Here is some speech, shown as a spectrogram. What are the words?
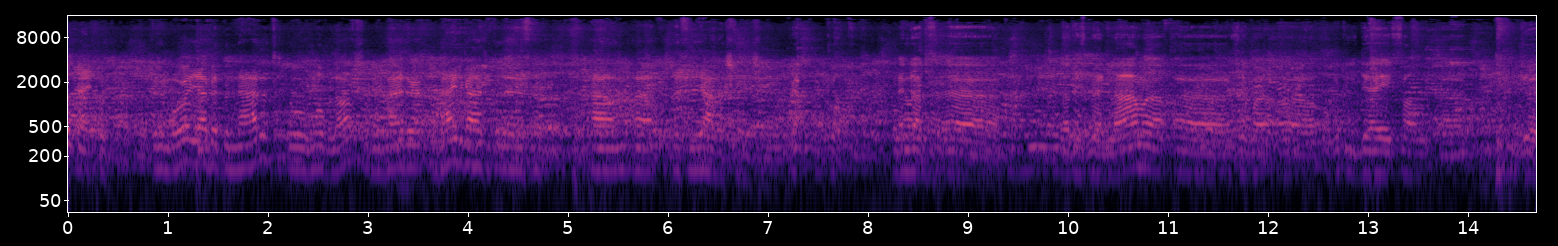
Oké. Willem Boor, jij bent benaderd door Mobilas om een bijdrage, te leveren aan uh, het verjaardagsfeest. Ja, klopt. En dat, eh, dat is met name eh, zeg maar, eh, op het idee van eh, de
